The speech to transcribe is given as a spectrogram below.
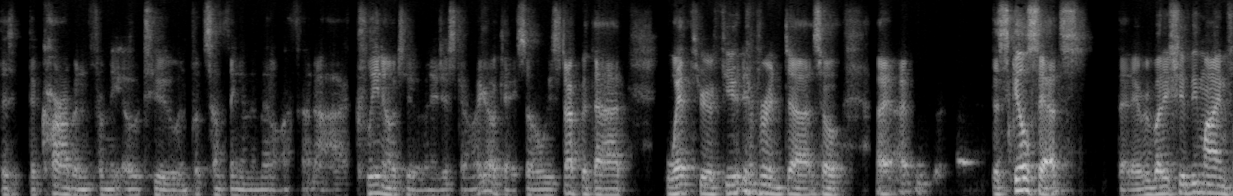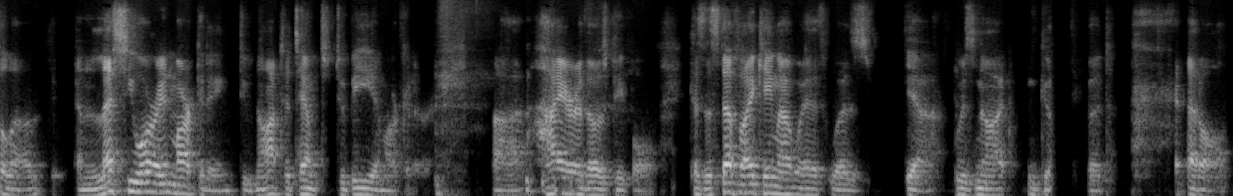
the, the, carbon from the O2 and put something in the middle? I thought, ah, clean O2. And it just kind of like, okay, so we stuck with that, went through a few different, uh, so I, I, the skill sets that everybody should be mindful of, unless you are in marketing, do not attempt to be a marketer. uh, hire those people because the stuff I came out with was, yeah, was not good, good at all.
